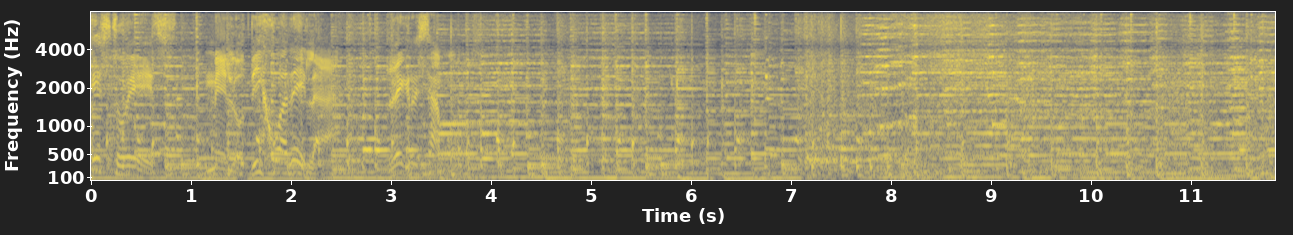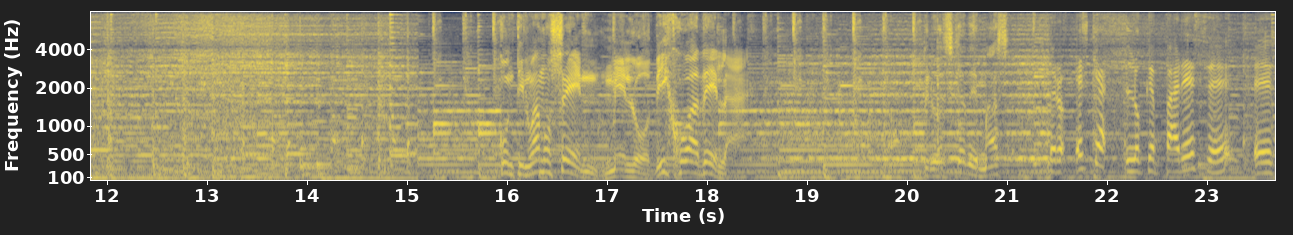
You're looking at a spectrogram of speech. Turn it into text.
Esto es Me lo dijo Adela. Regresamos. Continuamos en Me lo dijo Adela. Pero es que además, Pero es que lo que parece es,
